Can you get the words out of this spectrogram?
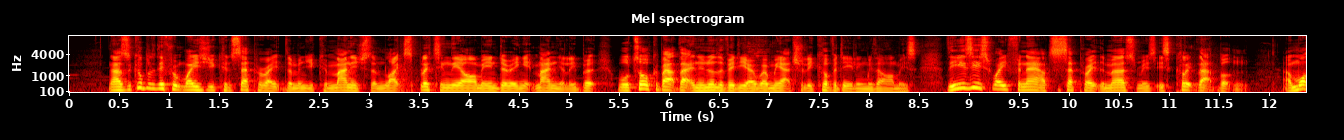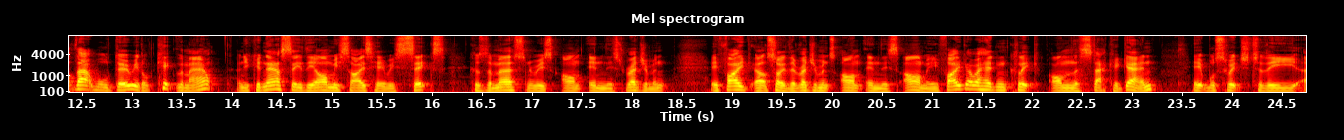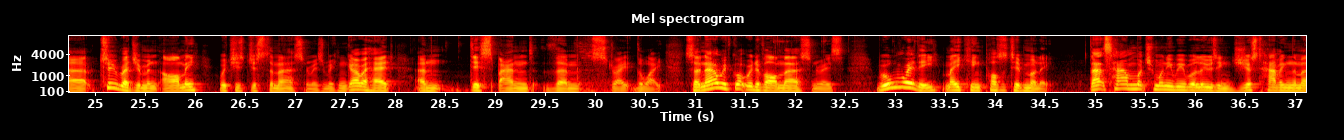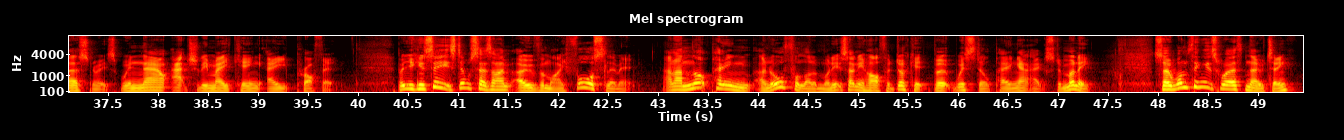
Now, there's a couple of different ways you can separate them and you can manage them, like splitting the army and doing it manually, but we'll talk about that in another video when we actually cover dealing with armies. The easiest way for now to separate the mercenaries is click that button. And what that will do, it'll kick them out, and you can now see the army size here is 6, because the mercenaries aren't in this regiment. If I, oh, sorry, the regiments aren't in this army. If I go ahead and click on the stack again, it will switch to the uh, two regiment army, which is just the mercenaries. And we can go ahead and disband them straight the way. So now we've got rid of our mercenaries. We're already making positive money. That's how much money we were losing just having the mercenaries. We're now actually making a profit. But you can see it still says I'm over my force limit. And I'm not paying an awful lot of money, it's only half a ducat, but we're still paying out extra money. So one thing it's worth noting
